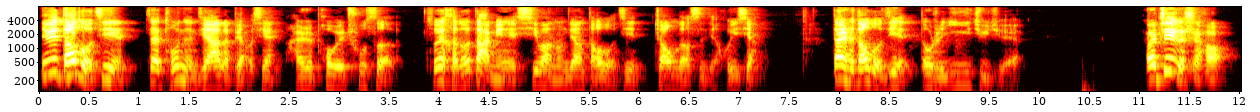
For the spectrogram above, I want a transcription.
因为岛佐进在统井家的表现还是颇为出色的，所以很多大名也希望能将岛佐进招募到自己的麾下，但是岛佐进都是一一拒绝。而这个时候，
